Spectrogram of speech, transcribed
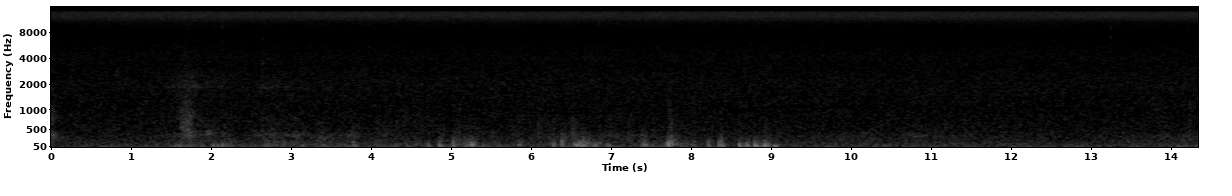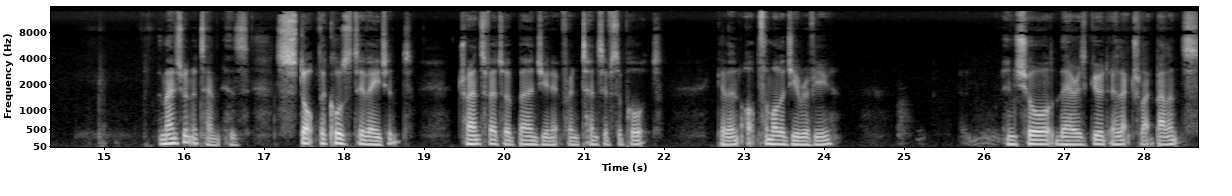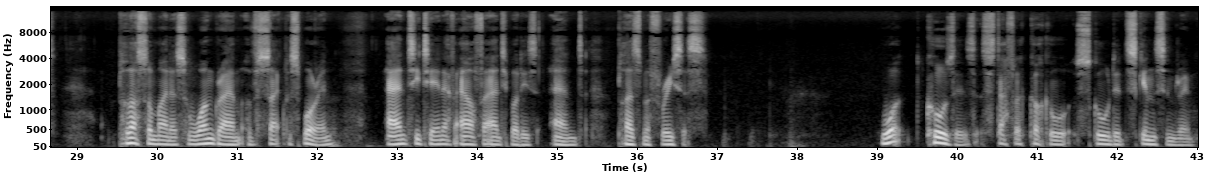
The management attempt is stop the causative agent, transfer to a burns unit for intensive support, get an ophthalmology review, ensure there is good electrolyte balance, plus or minus one gram of cyclosporin, anti TNF alpha antibodies, and plasmapheresis. What causes staphylococcal scalded skin syndrome?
